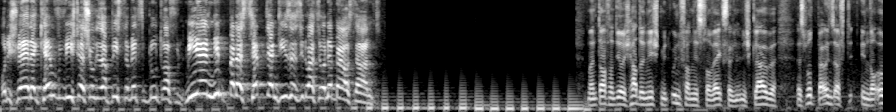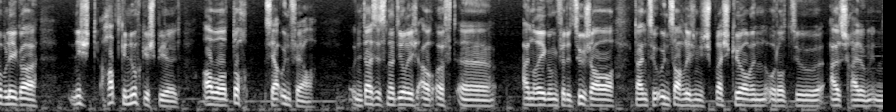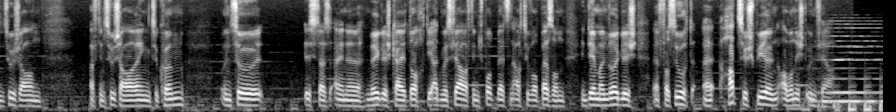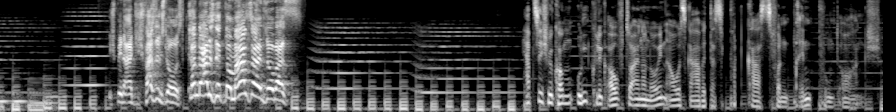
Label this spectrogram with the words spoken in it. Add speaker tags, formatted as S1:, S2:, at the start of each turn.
S1: Und ich werde kämpfen, wie ich das schon gesagt bis zum letzten Bluttropfen. Mir nimmt man das Zepter in dieser Situation nicht mehr aus der Hand.
S2: Man darf natürlich Härte nicht mit Unfairness verwechseln. Und ich glaube, es wird bei uns in der Oberliga nicht hart genug gespielt, aber doch sehr unfair. Und das ist natürlich auch oft äh, Anregung für die Zuschauer, dann zu unsachlichen Sprechchören oder zu Ausschreitungen in den Zuschauern auf den Zuschauerrängen zu kommen. Und so ist das eine Möglichkeit, doch die Atmosphäre auf den Sportplätzen auch zu verbessern, indem man wirklich äh, versucht, äh, hart zu spielen, aber nicht unfair.
S1: Ich bin eigentlich fassungslos. Kann doch alles nicht normal sein, sowas.
S3: Herzlich willkommen und Glück auf zu einer neuen Ausgabe des Podcasts von Brennpunkt Orange.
